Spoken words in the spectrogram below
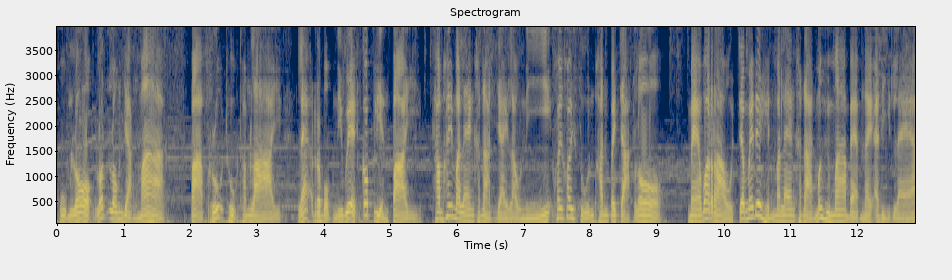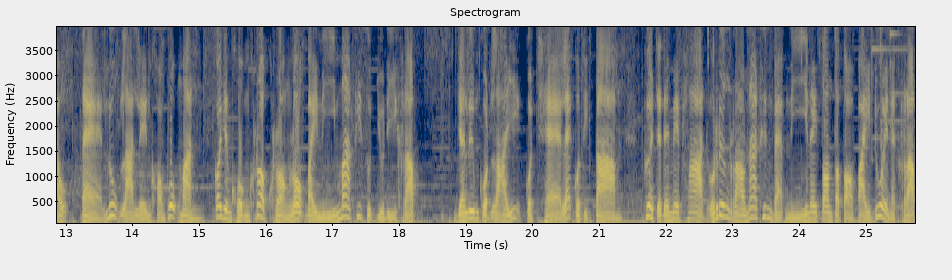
ภูมิโลกลดลงอย่างมาก ป่าพรุถูกทำลาย และระบบนิเวศก็เปลี่ยนไปทำให้แมลงขนาดใหญ่เหล่านี้ค่อยๆ สูญพันธุ์ไปจากโลก แม้ว่าเราจะไม่ได้เห็นแมลงขนาดมหึมาแบบในอดีตแล้ว แต่ลูกหลานเหลนของพวกมัน ก็ยังคงครอบครองโลกใบนี้มากที่สุดอยู่ดีครับ อย่าลืมกดไลค์ กดแชร์ และกดติดตาม เพื่อจะได้ไม่พลาดเรื่องราวน่าทึ่งแบบนี้ในตอนต่อๆไปด้วยนะครับ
